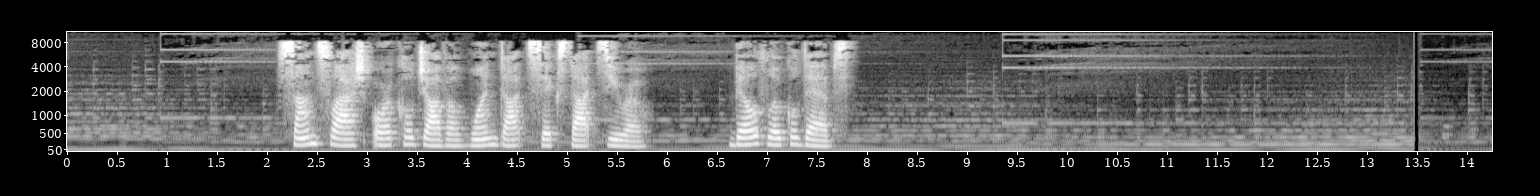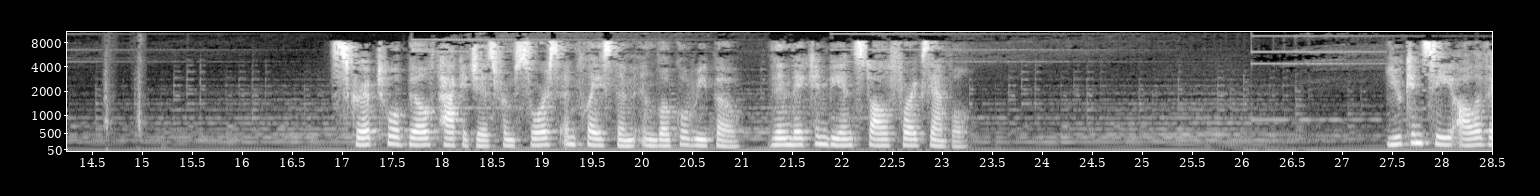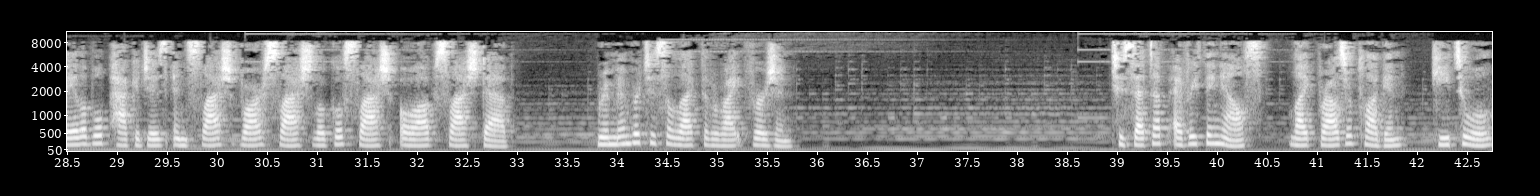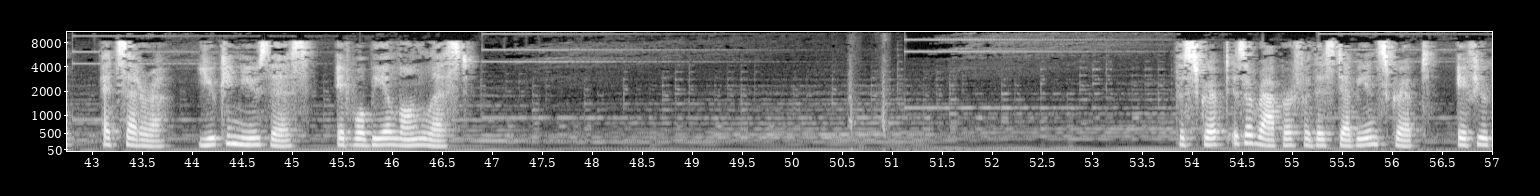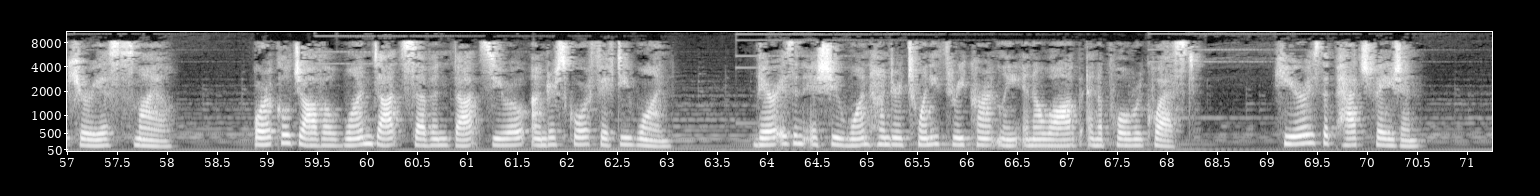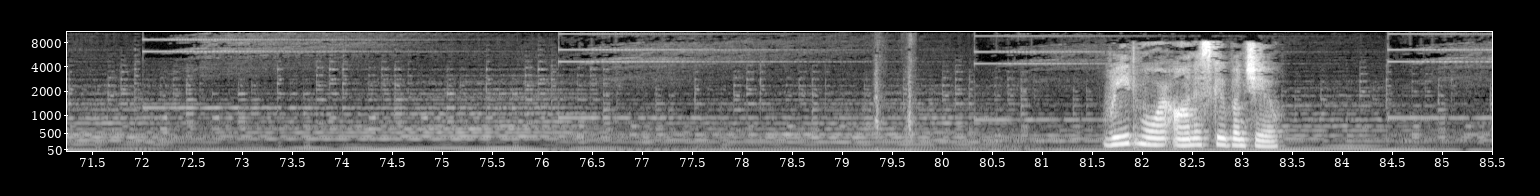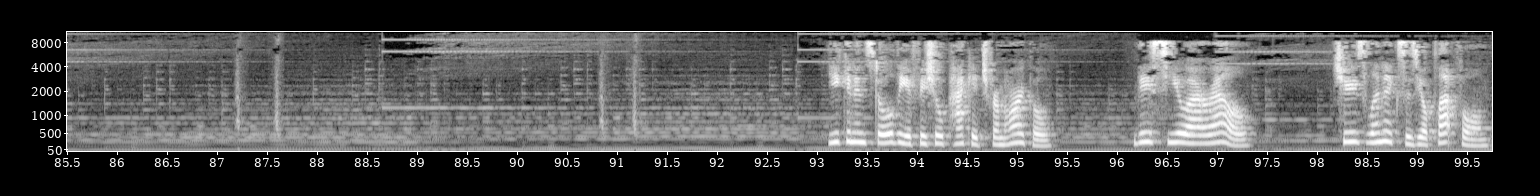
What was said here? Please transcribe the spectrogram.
Sun slash Oracle Java 1.6.0. Build local debs. Script will build packages from source and place them in local repo, then they can be installed for example. You can see all available packages in slash var slash local slash oab slash deb. Remember to select the right version. To set up everything else, like browser plugin, key tool, etc., you can use this, it will be a long list. The script is a wrapper for this Debian script, if you're curious smile. Oracle Java 1.7.0 underscore 51. There is an issue 123 currently in a OAB and a pull request. Here is the patch version. Read more on a Ubuntu. You can install the official package from Oracle. This URL. Choose Linux as your platform.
